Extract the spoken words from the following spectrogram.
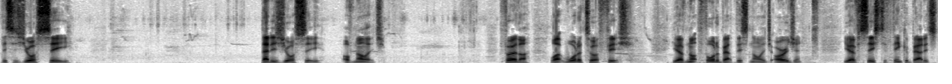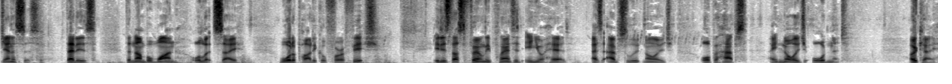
This is your sea. That is your sea of knowledge. Further, like water to a fish, you have not thought about this knowledge origin. You have ceased to think about its genesis. That is, the number one, or let's say, water particle for a fish. It is thus firmly planted in your head as absolute knowledge, or perhaps a knowledge ordinate. Okay,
